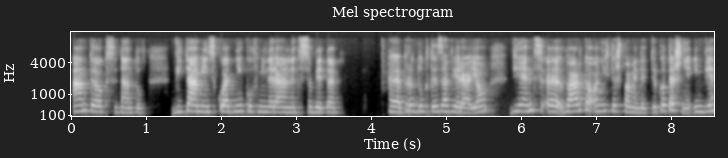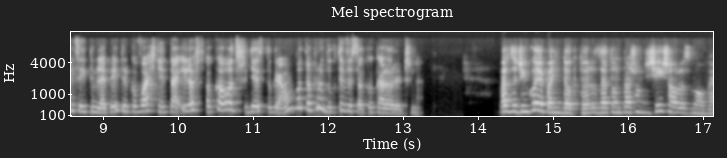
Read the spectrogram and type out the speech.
antyoksydantów, witamin, składników mineralnych w sobie te e, produkty zawierają, więc e, warto o nich też pamiętać. Tylko też nie, im więcej, tym lepiej, tylko właśnie ta ilość około 30 gramów, bo to produkty wysokokaloryczne. Bardzo dziękuję Pani doktor za tą naszą dzisiejszą rozmowę.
